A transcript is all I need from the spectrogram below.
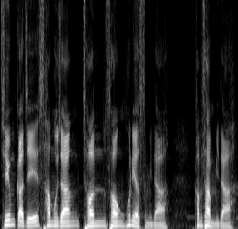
지금까지 사무장 전성훈이었습니다. 감사합니다.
